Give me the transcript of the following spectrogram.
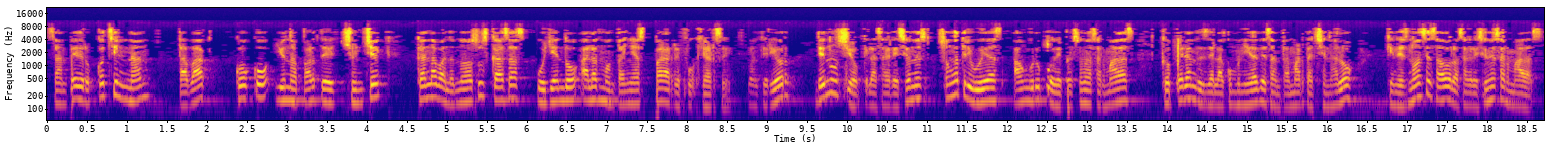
San Pedro Cotzilnán, Tabac, Coco y una parte de Chunchek que han abandonado sus casas huyendo a las montañas para refugiarse. Lo anterior denunció que las agresiones son atribuidas a un grupo de personas armadas que operan desde la comunidad de Santa Marta Chenaló, quienes no han cesado las agresiones armadas,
